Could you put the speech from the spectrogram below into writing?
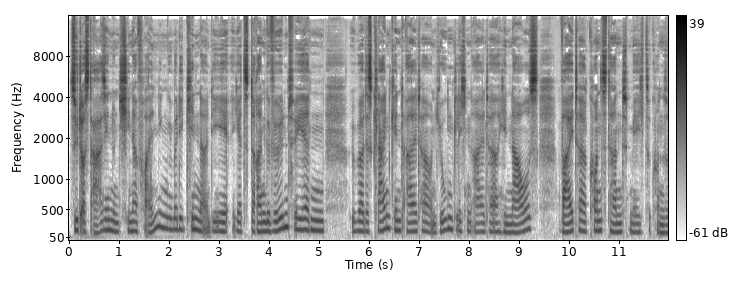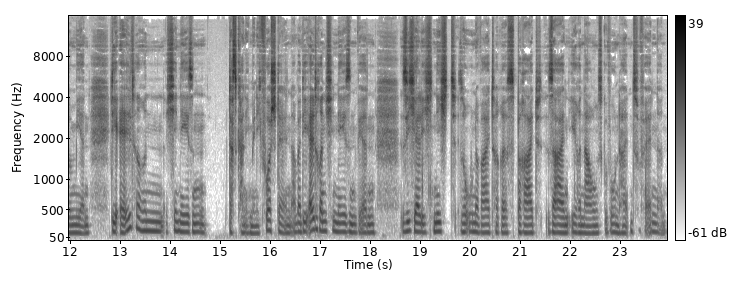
Südostasien und China vor allen Dingen über die Kinder, die jetzt daran gewöhnt werden, über das Kleinkindalter und Jugendlichenalter hinaus weiter konstant Milch zu konsumieren. Die älteren Chinesen das kann ich mir nicht vorstellen. Aber die älteren Chinesen werden sicherlich nicht so ohne weiteres bereit sein, ihre Nahrungsgewohnheiten zu verändern.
